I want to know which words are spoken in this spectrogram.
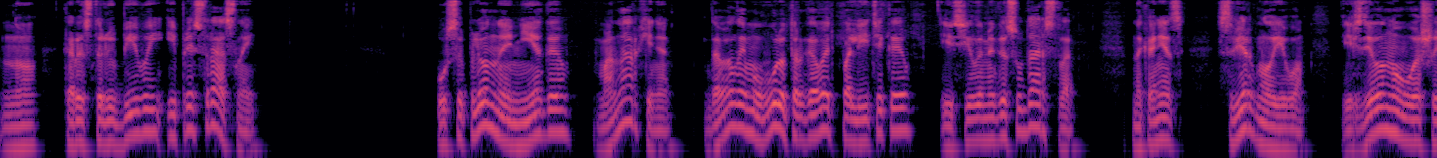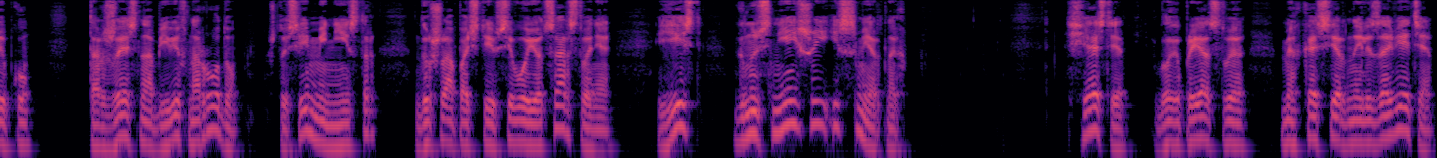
но корыстолюбивый и пристрастный. Усыпленная негою, монархиня давала ему волю торговать политикой и силами государства. Наконец, свергнула его и сделала новую ошибку, торжественно объявив народу, что сей министр, душа почти всего ее царствования, есть гнуснейший из смертных. Счастье, благоприятствуя мягкосердной Елизавете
